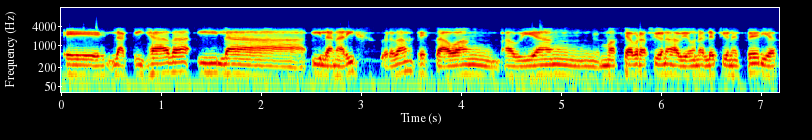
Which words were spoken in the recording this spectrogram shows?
Eh, la quijada y la y la nariz, ¿verdad? Estaban, habían más que abrasiones, había unas lesiones serias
